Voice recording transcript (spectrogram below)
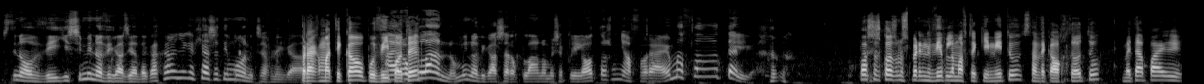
Στην οδήγηση, μην οδηγάς για 10 χρόνια και πιάσε τη μόνη ξαφνικά. Πραγματικά οπουδήποτε. Αεροπλάνο, μην οδηγάς αεροπλάνο, είμαι πιλότος. Μια φορά έμαθα, τέλεια. Πόσος κόσμος παίρνει δίπλωμα αυτοκινήτου στα 18 του, μετά πάει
